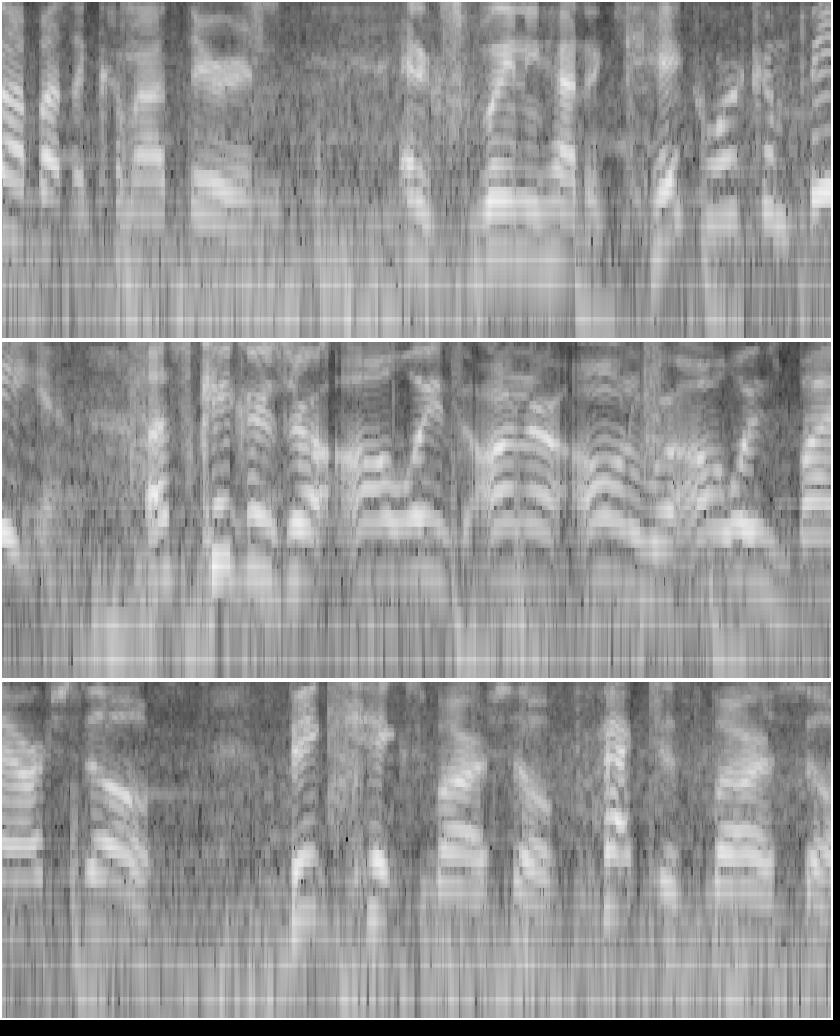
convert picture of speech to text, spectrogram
not but to come out there and, and explain how to kick or compete. Us kickers are always on our own. We're always by ourselves. Big kicks ourselves. Practice ourselves.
